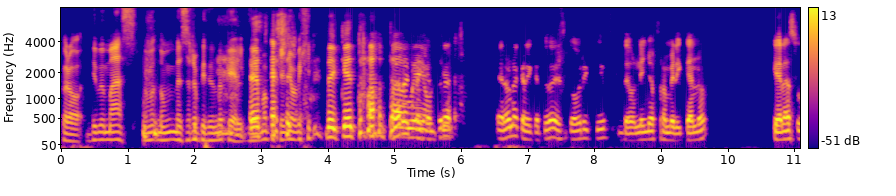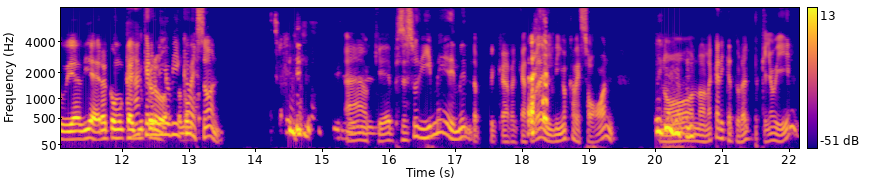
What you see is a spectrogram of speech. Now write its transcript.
pero dime más. No, me- no me estés repitiendo que el Es- llama pequeño Bill. ¿De qué trata, güey? Era una caricatura de Discovery Kids de un niño afroamericano que era su día a día. Era como un Ah, Caillou, que era un niño bien como- cabezón. Ah, ok. Pues eso dime, dime la caricatura del niño cabezón. No, no la caricatura del pequeño Bill.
